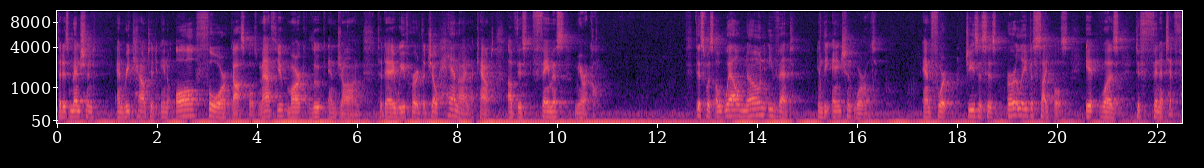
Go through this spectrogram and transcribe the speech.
that is mentioned and recounted in all four Gospels Matthew, Mark, Luke, and John. Today we've heard the Johannine account of this famous miracle. This was a well known event in the ancient world, and for Jesus' early disciples, it was definitive.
